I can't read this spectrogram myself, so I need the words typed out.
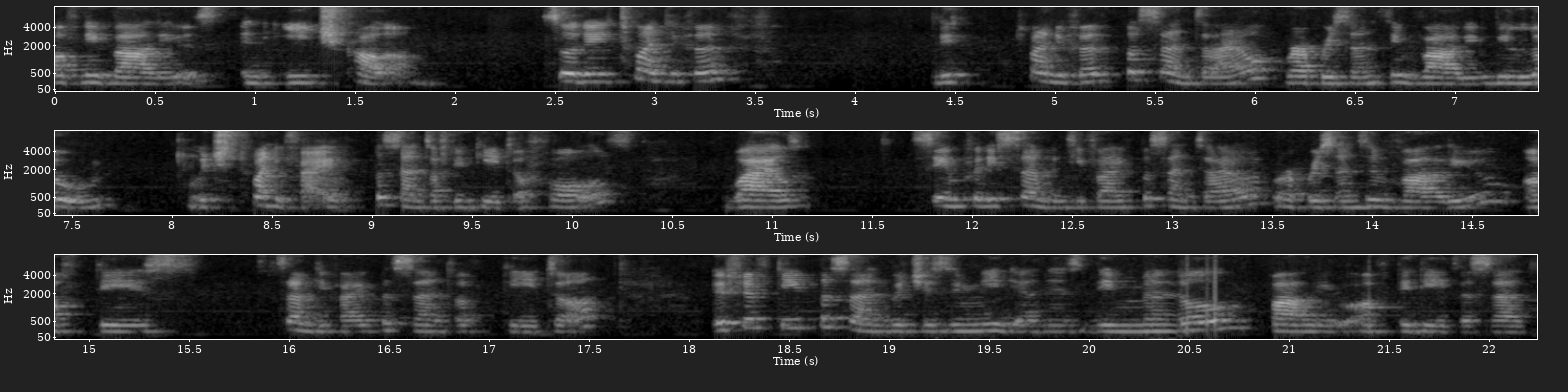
of the values in each column. So the 25th, the 25th percentile represents the value below which 25% of the data falls, while same for the 75 percentile represents the value of these 75% of data. The 50%, which is the median, is the middle value of the data set,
